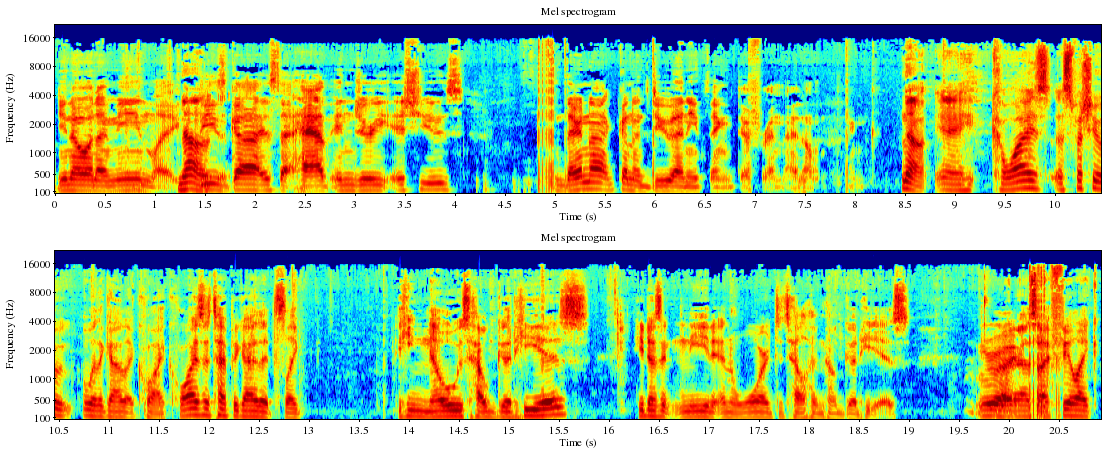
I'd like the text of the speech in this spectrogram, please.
You know what I mean? Like No. these guys that have injury issues, they're not gonna do anything different. I don't think. no uh, Kawhi's especially with a guy like Kawhi Kawhi's the type of guy that's like he knows how good he is he doesn't need an award to tell him how good he is Right. Whereas I feel like,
